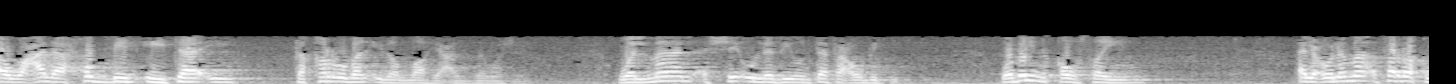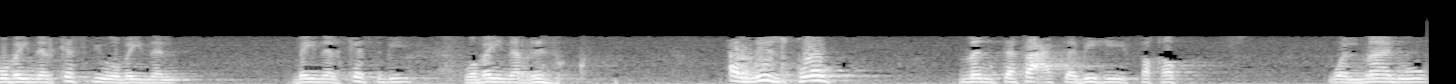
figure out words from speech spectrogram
أو على حب الإيتاء تقربا إلى الله عز وجل. والمال الشيء الذي ينتفع به. وبين قوسين العلماء فرقوا بين الكسب وبين بين الكسب وبين الرزق. الرزق ما انتفعت به فقط والمال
